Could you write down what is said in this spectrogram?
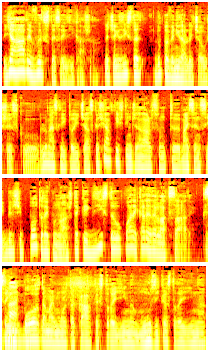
ea are vârste, să zic așa. Deci există după venirea lui Ceaușescu, lumea scriitoricească și artiștii în general sunt mai sensibili și pot recunoaște că există o oarecare relaxare se importă mai multă carte străină, muzică străină,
